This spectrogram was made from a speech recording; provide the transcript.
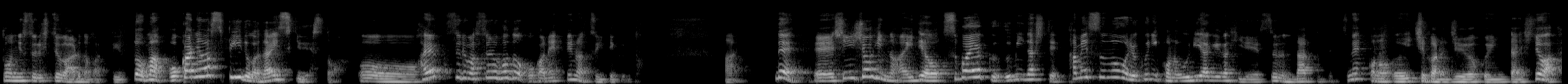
投入する必要があるのかっていうと、まあ、お金はスピードが大好きですと。早くすればするほどお金っていうのはついてくると。はい。で、えー、新商品のアイデアを素早く生み出して試す能力にこの売り上げが比例するんだって言ってですね、この1から10億円に対しては、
